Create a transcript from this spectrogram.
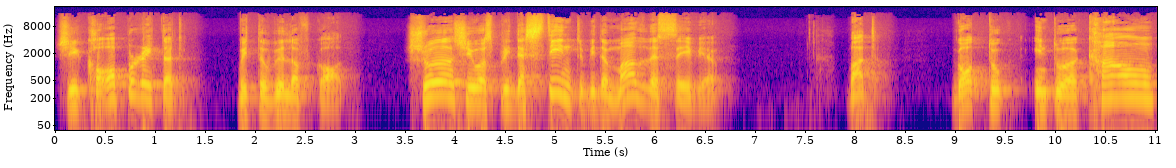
she cooperated with the will of God. Sure, she was predestined to be the mother of the Savior, but God took into account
